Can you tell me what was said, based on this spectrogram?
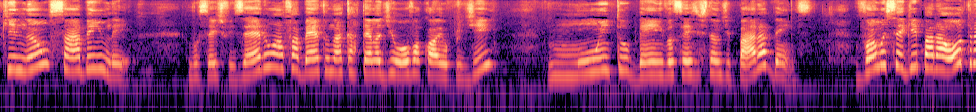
que não sabem ler, vocês fizeram o alfabeto na cartela de ovo a qual eu pedi? Muito bem, vocês estão de parabéns. Vamos seguir para outra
